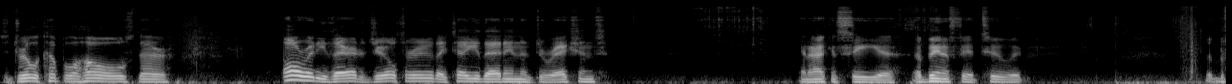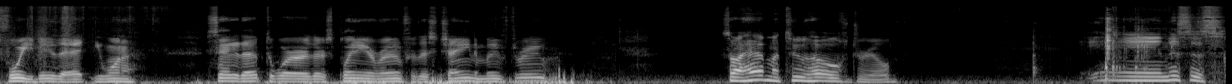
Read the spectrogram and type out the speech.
is drill a couple of holes that are already there to drill through. They tell you that in the directions. And I can see a, a benefit to it. But before you do that, you want to set it up to where there's plenty of room for this chain to move through. So I have my two holes drilled. And this is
